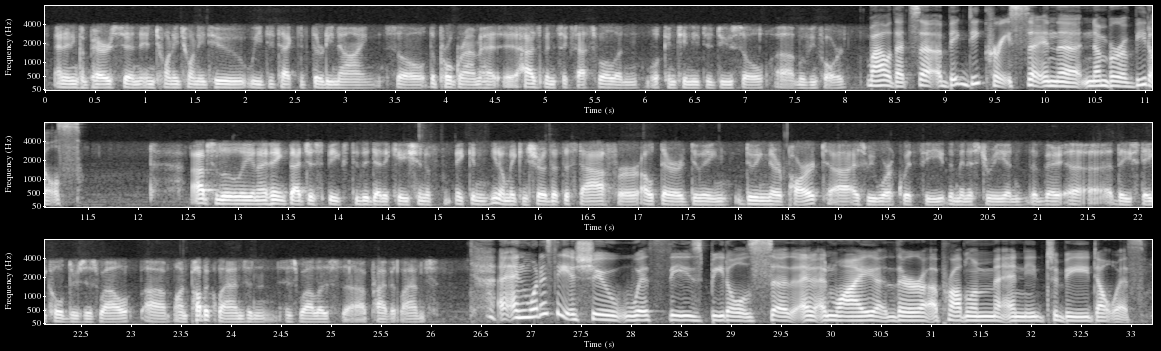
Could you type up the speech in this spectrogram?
and in comparison, in 2022, we detected 39. So the program ha- has been successful and will continue to do so uh, moving forward. Wow, that's a big decrease in the number of beetles. Absolutely, and I think that just speaks to the dedication of making you know making sure that the staff are out there doing doing their part uh, as we work with the, the ministry and the uh, the stakeholders as well uh, on public lands and as well as uh, private lands. And what is the issue with these beetles uh, and, and why they're a problem and need to be dealt with?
